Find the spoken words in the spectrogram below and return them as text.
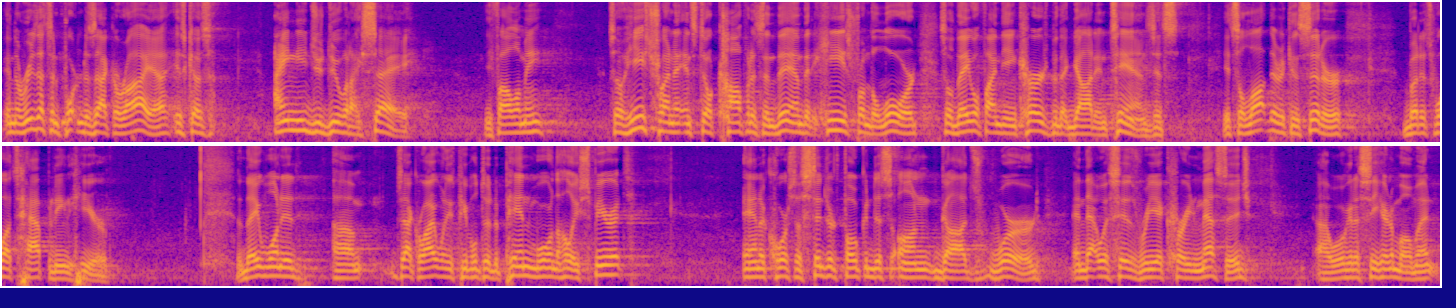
And the reason that's important to Zechariah is because I need you to do what I say. You follow me? So he's trying to instill confidence in them that he's from the Lord so they will find the encouragement that God intends. It's, it's a lot there to consider, but it's what's happening here. They wanted, um, Zechariah wanted these people to depend more on the Holy Spirit and of course a centered focus on God's Word, and that was his reoccurring message. Uh, we're going to see here in a moment.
